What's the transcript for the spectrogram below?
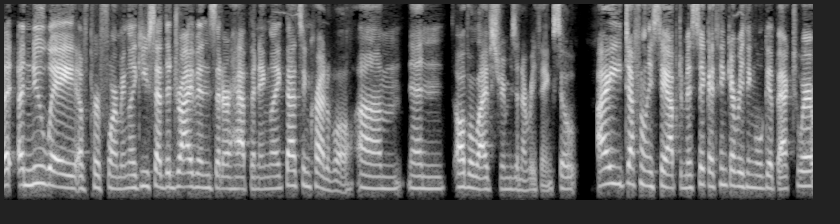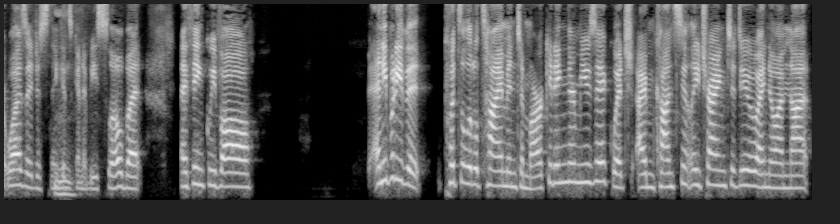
a, a new way of performing. Like you said, the drive-ins that are happening, like that's incredible. Um, and all the live streams and everything. So I definitely stay optimistic. I think everything will get back to where it was. I just think Mm. it's going to be slow, but I think we've all anybody that puts a little time into marketing their music, which I'm constantly trying to do. I know I'm not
